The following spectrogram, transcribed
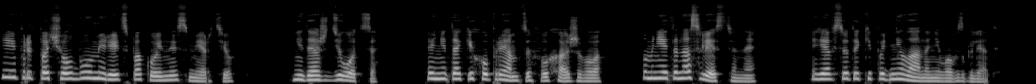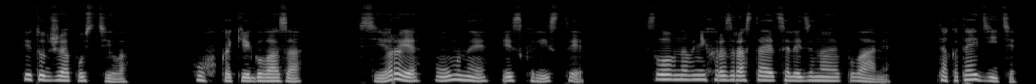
И предпочел бы умереть спокойной смертью. Не дождется. Я не таких упрямцев выхаживала. У меня это наследственное. Я все-таки подняла на него взгляд. И тут же опустила. Ух, какие глаза! Серые, умные, искристые. Словно в них разрастается ледяное пламя. Так, отойдите,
